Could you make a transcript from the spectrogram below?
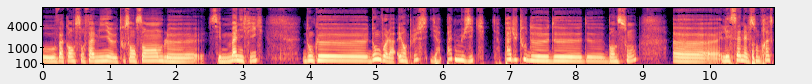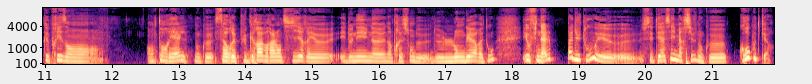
aux vacances en famille, euh, tous ensemble. euh, c'est magnifique. Donc, euh, donc voilà. Et en plus, il n'y a pas de musique, il n'y a pas du tout de, de, de bande son. Les scènes, elles sont presque prises en, en temps réel. Donc ça aurait pu grave ralentir et, donner une, une impression de, de longueur et tout. Et au final, pas du tout. Et c'était assez immersif. Donc gros coup de cœur.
